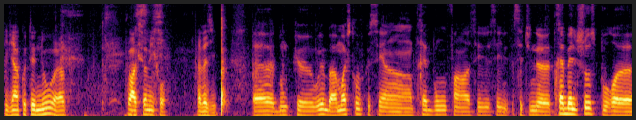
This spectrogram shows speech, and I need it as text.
Il vient à côté de nous. Voilà. Pour accès au micro. Ah, vas-y. Euh, donc euh, oui, bah moi je trouve que c'est un très bon, enfin c'est- c'est c'est une très belle chose pour, euh,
